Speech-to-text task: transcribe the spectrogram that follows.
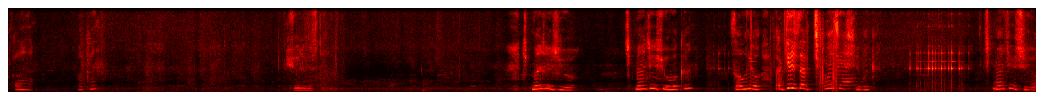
Yakaladım. Bakın. Şöyle göstereyim. Çıkmaya çalışıyor. Çıkmaya çalışıyor bakın. Sallıyor. Arkadaşlar çıkmaya çalışıyor bakın. Çıkmaya çalışıyor.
